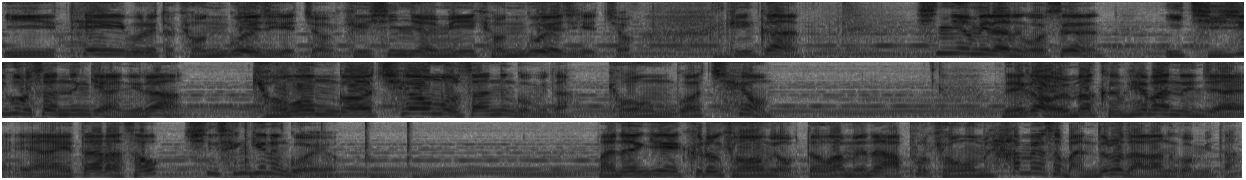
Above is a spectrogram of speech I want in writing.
이 테이블이 더 견고해지겠죠. 그 신념이 견고해지겠죠. 그러니까 신념이라는 것은 이 지식으로 쌓는 게 아니라 경험과 체험으로 쌓는 겁니다. 경험과 체험. 내가 얼마큼 해봤는지에 따라서 신 생기는 거예요. 만약에 그런 경험이 없다고 하면은 앞으로 경험을 하면서 만들어 나가는 겁니다.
